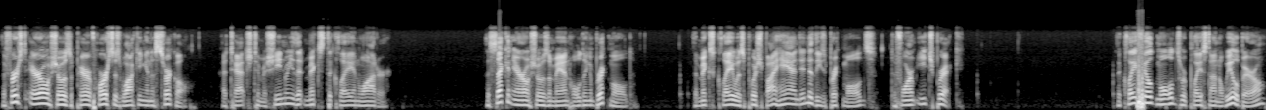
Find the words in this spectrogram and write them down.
The first arrow shows a pair of horses walking in a circle, attached to machinery that mixed the clay and water. The second arrow shows a man holding a brick mold. The mixed clay was pushed by hand into these brick molds to form each brick. The clay-filled molds were placed on a wheelbarrow,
